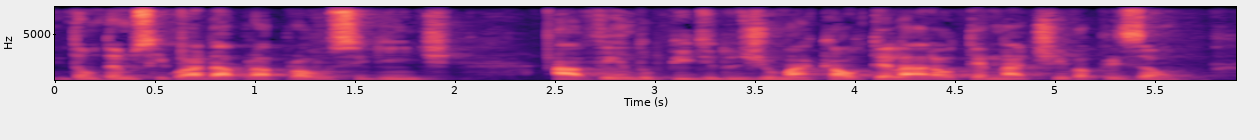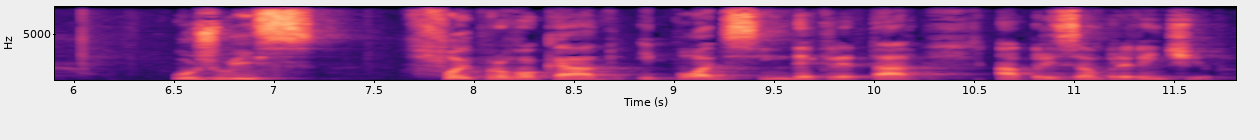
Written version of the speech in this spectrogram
Então temos que guardar para a prova o seguinte: havendo pedido de uma cautelar alternativa à prisão, o juiz foi provocado e pode sim decretar a prisão preventiva.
